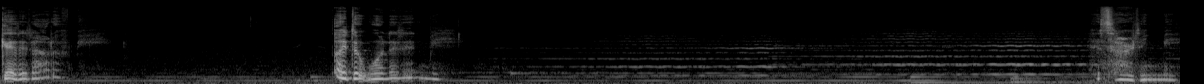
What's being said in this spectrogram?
Get it out of me. I don't want it in me. It's hurting me.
